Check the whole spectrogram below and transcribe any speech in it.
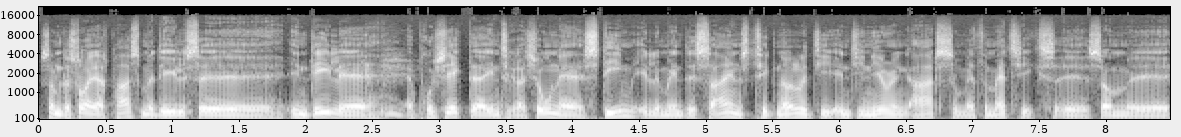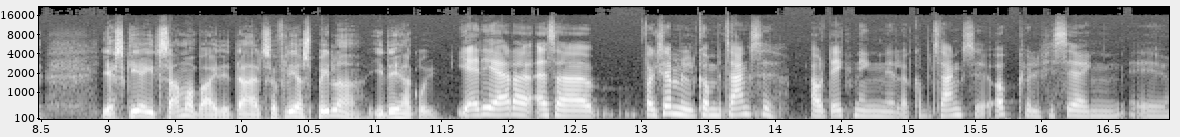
Som der står i jeres pressemeddelelse, en del af, af projektet er integration af STEAM-elementet Science, Technology, Engineering, Arts og Mathematics, som ja, sker i et samarbejde. Der er altså flere spillere i det her gry. Ja, det er der. Altså, for eksempel afdækningen eller kompetenceopkvalificeringen øh,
